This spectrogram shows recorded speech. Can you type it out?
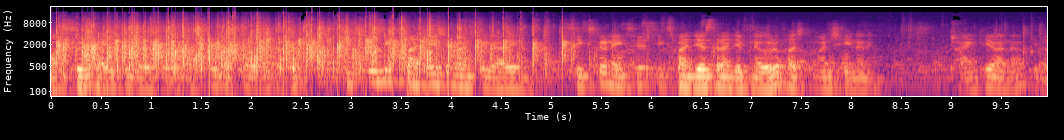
మస్తు మస్తు సిక్స్ పనిచేసే పని మనిషి కాదు six to next day six పనిచేస్తారని చెప్పినా కూడా ఫస్ట్ మనిషి ఈయననే. థ్యాంక్ యూ అన్న. పిల్ల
